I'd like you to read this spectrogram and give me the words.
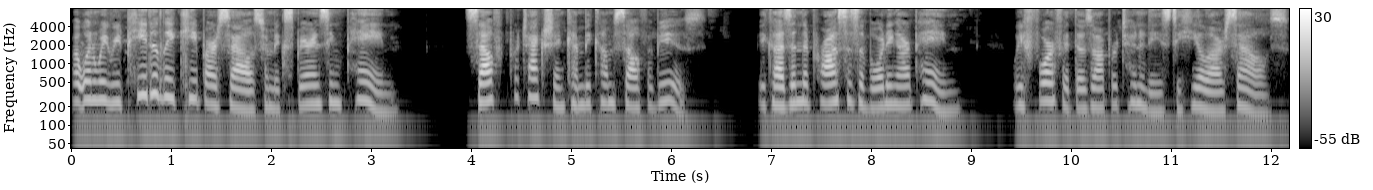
But when we repeatedly keep ourselves from experiencing pain, self-protection can become self-abuse because in the process of avoiding our pain, we forfeit those opportunities to heal ourselves.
